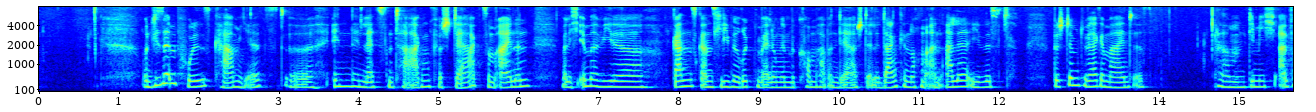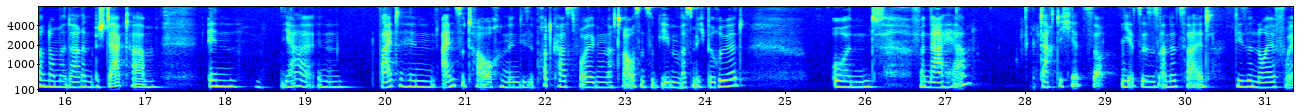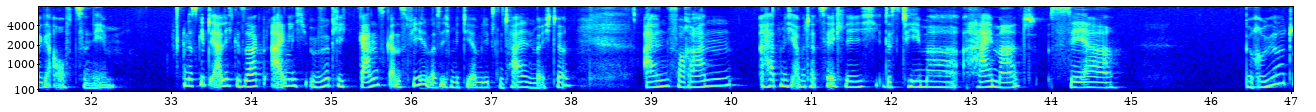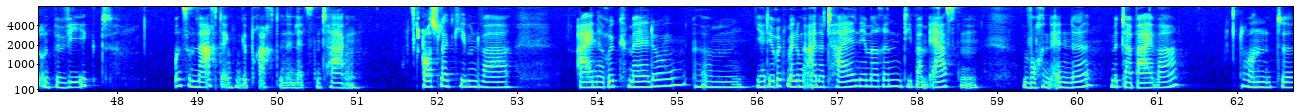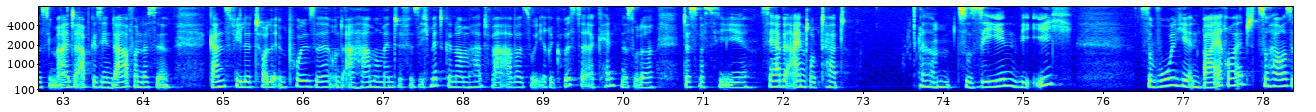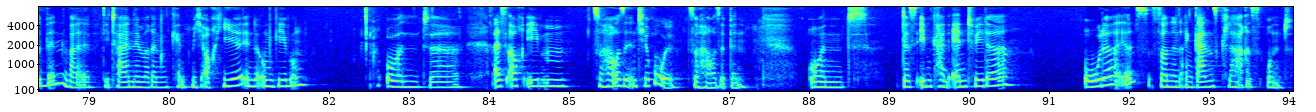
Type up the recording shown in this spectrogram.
Und dieser Impuls kam jetzt äh, in den letzten Tagen verstärkt. Zum einen, weil ich immer wieder ganz, ganz liebe Rückmeldungen bekommen habe an der Stelle. Danke nochmal an alle. Ihr wisst bestimmt, wer gemeint ist, ähm, die mich einfach nochmal darin bestärkt haben, in, ja, in weiterhin einzutauchen, in diese Podcast-Folgen nach draußen zu geben, was mich berührt. Und von daher dachte ich jetzt, so, jetzt ist es an der Zeit, diese neue Folge aufzunehmen. Und es gibt ehrlich gesagt eigentlich wirklich ganz, ganz viel, was ich mit dir am liebsten teilen möchte. Allen voran hat mich aber tatsächlich das Thema Heimat sehr berührt und bewegt und zum Nachdenken gebracht in den letzten Tagen. Ausschlaggebend war eine Rückmeldung, ähm, ja, die Rückmeldung einer Teilnehmerin, die beim ersten Wochenende mit dabei war. Und äh, sie meinte, abgesehen davon, dass sie ganz viele tolle Impulse und Aha-Momente für sich mitgenommen hat, war aber so ihre größte Erkenntnis oder das, was sie sehr beeindruckt hat, ähm, zu sehen, wie ich sowohl hier in Bayreuth zu Hause bin, weil die Teilnehmerin kennt mich auch hier in der Umgebung, und äh, als auch eben zu Hause in Tirol zu Hause bin. Und das eben kein Entweder oder ist, sondern ein ganz klares Und.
